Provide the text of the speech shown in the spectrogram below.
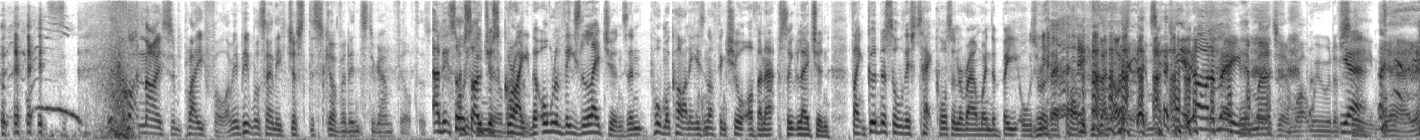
It's quite nice and playful. I mean, people are saying he's just discovered Instagram filters. And it's I also just great them. that all of these legends, and Paul McCartney is nothing short of an absolute legend. Thank goodness all this tech wasn't around when the Beatles were at their pomp. you know what I mean? Imagine what we would have Yeah. seen. Yeah, yeah.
